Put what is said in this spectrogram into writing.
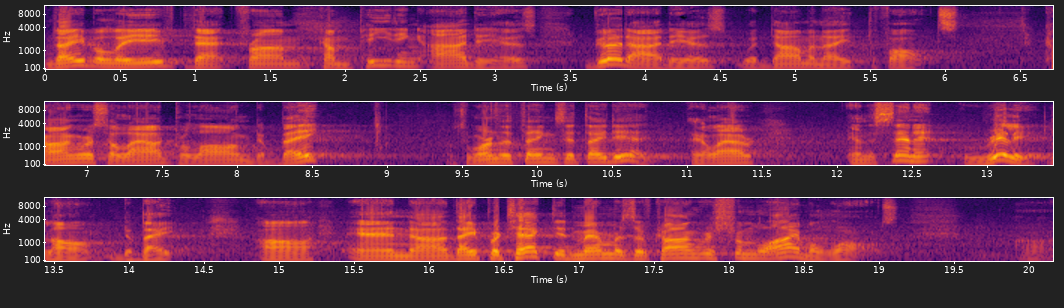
They believed that from competing ideas, good ideas would dominate the false. Congress allowed prolonged debate. It's one of the things that they did. They allowed, in the Senate, really long debate. Uh, and uh, they protected members of Congress from libel laws. Uh,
